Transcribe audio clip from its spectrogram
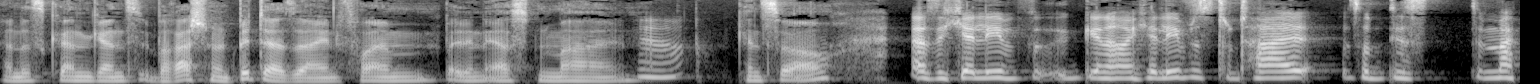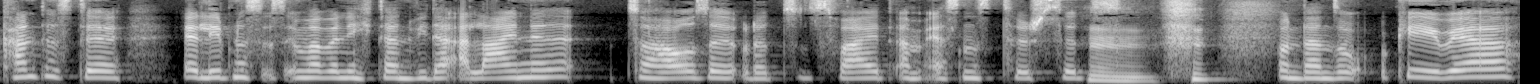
Und das kann ganz überraschend und bitter sein, vor allem bei den ersten Malen. Ja. Kennst du auch? Also ich erlebe, genau, ich erlebe es total. So das markanteste Erlebnis ist immer, wenn ich dann wieder alleine zu Hause oder zu zweit am Essenstisch sitze hm. und dann so, okay, wer,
